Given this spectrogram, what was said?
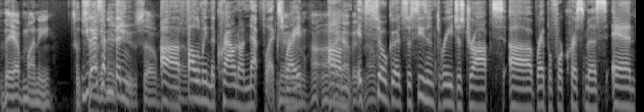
they have money. So You guys haven't been so, uh, following The Crown on Netflix, No, right? uh-uh, I it's no. so good. So season three just dropped uh, right before Christmas, and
